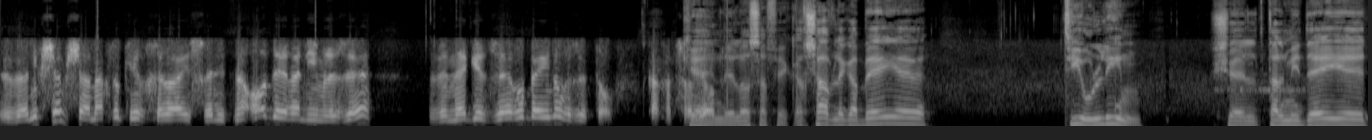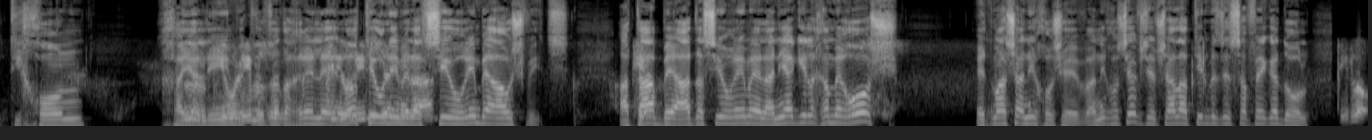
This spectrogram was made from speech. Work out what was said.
ואני חושב שאנחנו כחברה ישראלית מאוד ערניים לזה, ונגד זה רובנו, וזה טוב. ככה צריך כן, להיות. כן, ללא ספק. עכשיו, לגבי uh, טיולים של תלמידי uh, תיכון, חיילים וקבוצות אחרי, לא טיולים, אלא סיורים באושוויץ. אתה כן. בעד הסיורים האלה? אני אגיד לך מראש את מה שאני חושב. אני חושב שאפשר להטיל בזה ספק גדול. לא.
